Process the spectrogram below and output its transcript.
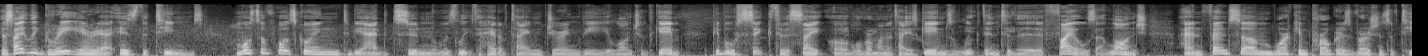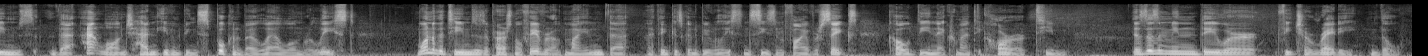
The slightly grey area is the teams. Most of what's going to be added soon was leaked ahead of time during the launch of the game. People sick to the sight of over-monetized games looked into the files at launch and found some work in progress versions of teams that at launch hadn't even been spoken about, let alone released. One of the teams is a personal favourite of mine that I think is going to be released in season 5 or 6, called the Necromantic Horror Team. This doesn't mean they were feature ready, though.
